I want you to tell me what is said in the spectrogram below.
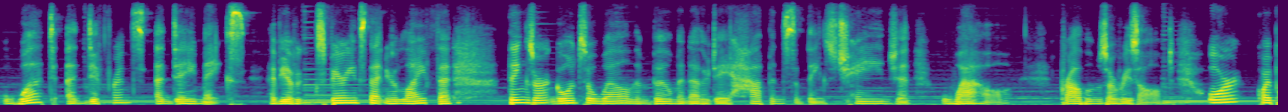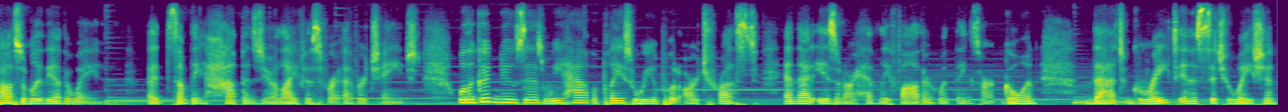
What a Difference a Day Makes. Have you ever experienced that in your life that things aren't going so well, and then boom, another day happens, some things change, and wow, problems are resolved? Or quite possibly the other way Uh, something happens in your life is forever changed. Well, the good news is we have a place where we can put our trust, and that is in our Heavenly Father when things aren't going that great in a situation.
